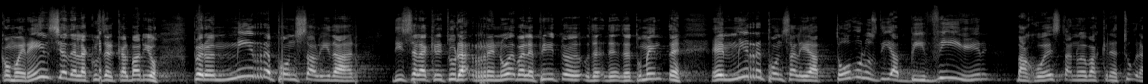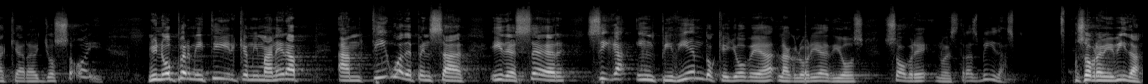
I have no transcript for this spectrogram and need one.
como herencia de la cruz del Calvario. Pero en mi responsabilidad, dice la escritura, renueva el espíritu de, tu mente. En mi responsabilidad todos los días vivir bajo esta nueva criatura que ahora yo soy. Y no permitir que mi manera antigua de pensar y de ser siga impidiendo que yo vea la gloria de Dios sobre nuestras vidas, sobre mi vida.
